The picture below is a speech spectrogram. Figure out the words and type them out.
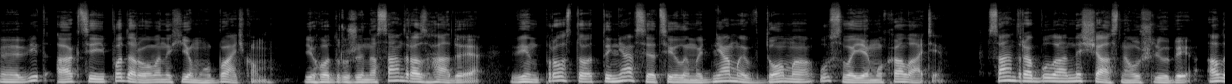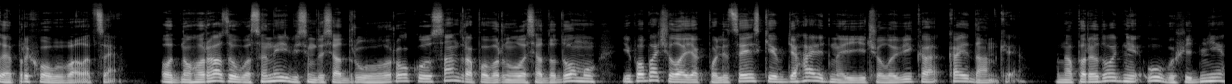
е, від акцій, подарованих йому батьком. Його дружина Сандра згадує, він просто тинявся цілими днями вдома у своєму халаті. Сандра була нещасна у шлюбі, але приховувала це. Одного разу восени 82-го року Сандра повернулася додому і побачила, як поліцейські вдягають на її чоловіка кайданки. Напередодні у вихідні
